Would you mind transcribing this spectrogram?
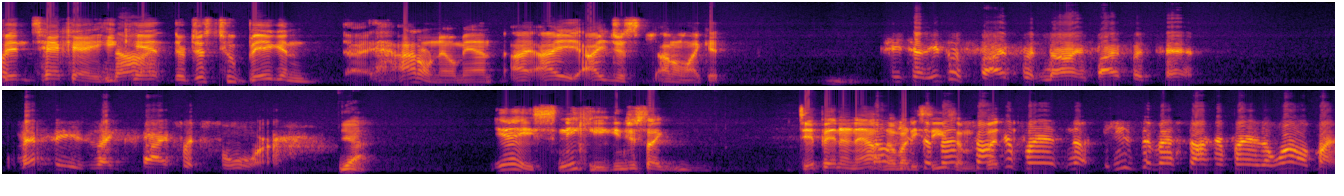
Benteke. He can't. They're just too big, and I don't know, man. I I, I just I don't like it. Chicharito's five foot nine, five foot ten. Messi's like five foot four. Yeah. Yeah, he's sneaky. He can just like dip in and out. No, Nobody sees him. But player, no, he's the best soccer player in the world. My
